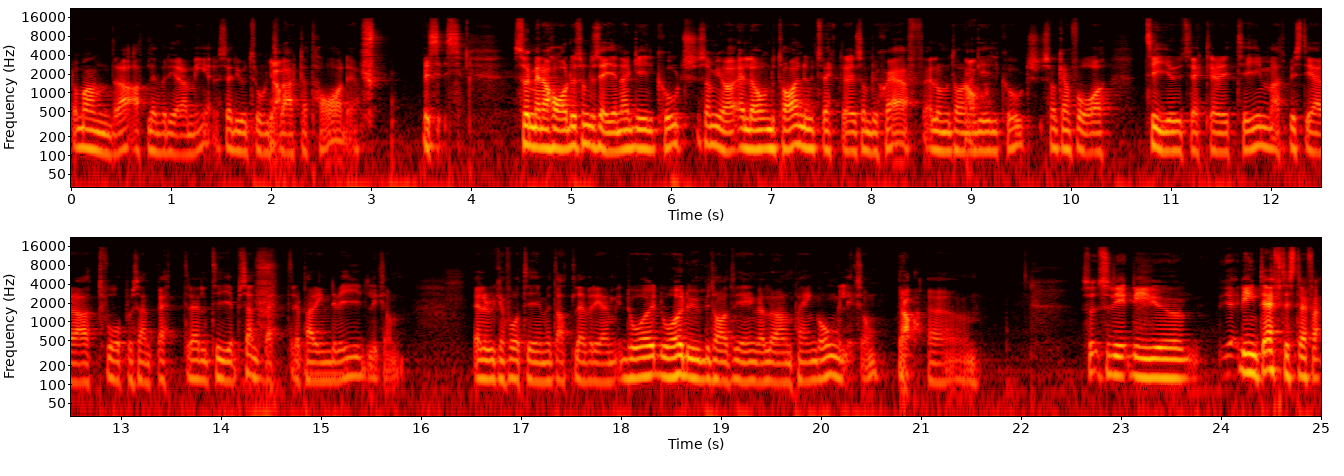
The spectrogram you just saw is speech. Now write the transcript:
de andra att leverera mer så är det ju otroligt Ja. värt att ha det. Precis. Så jag menar, har du som du säger en agil coach som gör, eller om du tar en utvecklare som blir chef, eller om du tar en Ja. agil coach som kan få 10 utvecklare i ett team att prestera 2% bättre eller 10% bättre per individ. Liksom. Eller du kan få teamet att leverera. Då, då har du betalat din egna lön på en gång. Liksom. Ja. Ehm, Så, så det, det är ju... Det är inte eftersträva,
